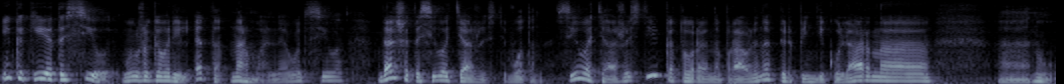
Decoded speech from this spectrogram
И какие это силы? Мы уже говорили, это нормальная вот сила. Дальше это сила тяжести. Вот она. Сила тяжести, которая направлена перпендикулярно э, ну,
